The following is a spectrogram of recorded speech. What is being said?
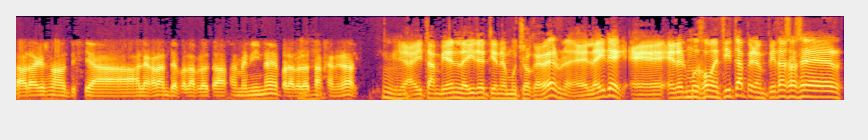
la verdad que es una noticia alegrante para la pelota femenina y para la pelota en general Y ahí también Leire tiene mucho que ver. Eh, Leire, eh, eres muy jovencita, pero empiezas a ser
